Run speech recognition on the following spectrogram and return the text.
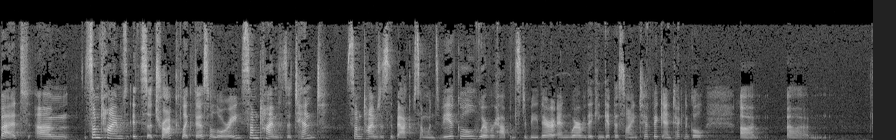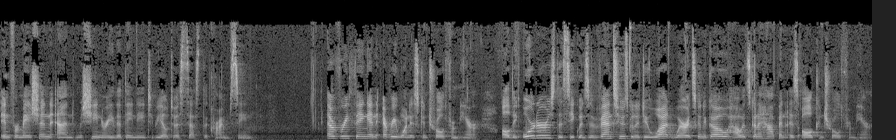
But um, sometimes it's a truck like this, a lorry. Sometimes it's a tent. Sometimes it's the back of someone's vehicle, whoever happens to be there, and wherever they can get the scientific and technical uh, um, information and machinery that they need to be able to assess the crime scene. Everything and everyone is controlled from here. All the orders, the sequence of events, who's going to do what, where it's going to go, how it's going to happen, is all controlled from here.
